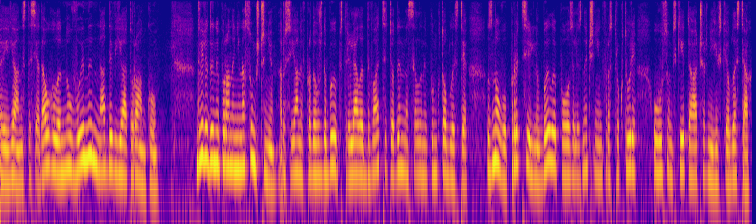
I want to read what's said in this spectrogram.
Я Анастасія Дауголе. Новини на 9 ранку. Дві людини поранені на Сумщині. Росіяни впродовж доби обстріляли 21 населений пункт області. Знову прицільно били по залізничній інфраструктурі у Сумській та Чернігівській областях.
